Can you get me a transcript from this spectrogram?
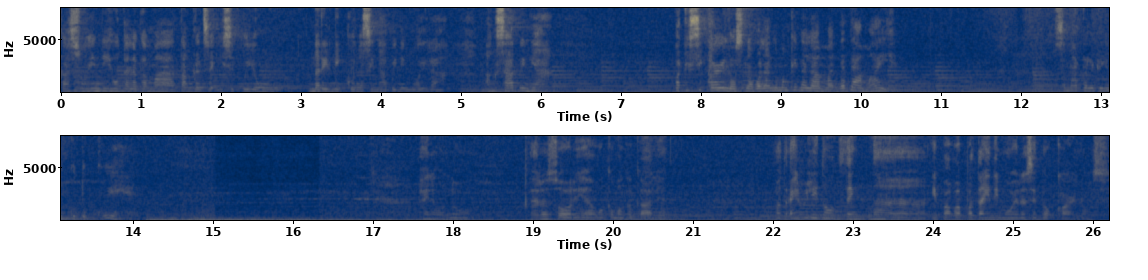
Kaso hindi ho talaga matanggal sa isip ko yung narinig ko na sinabi ni Moira. Ang sabi niya, pati si Carlos na wala namang kinalaman, nadamay. Sama talaga yung kutob ko eh. Pero sorry ha, huwag ka magagalit. But I really don't think na ipapapatay ni Moira si Doc Carlos.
